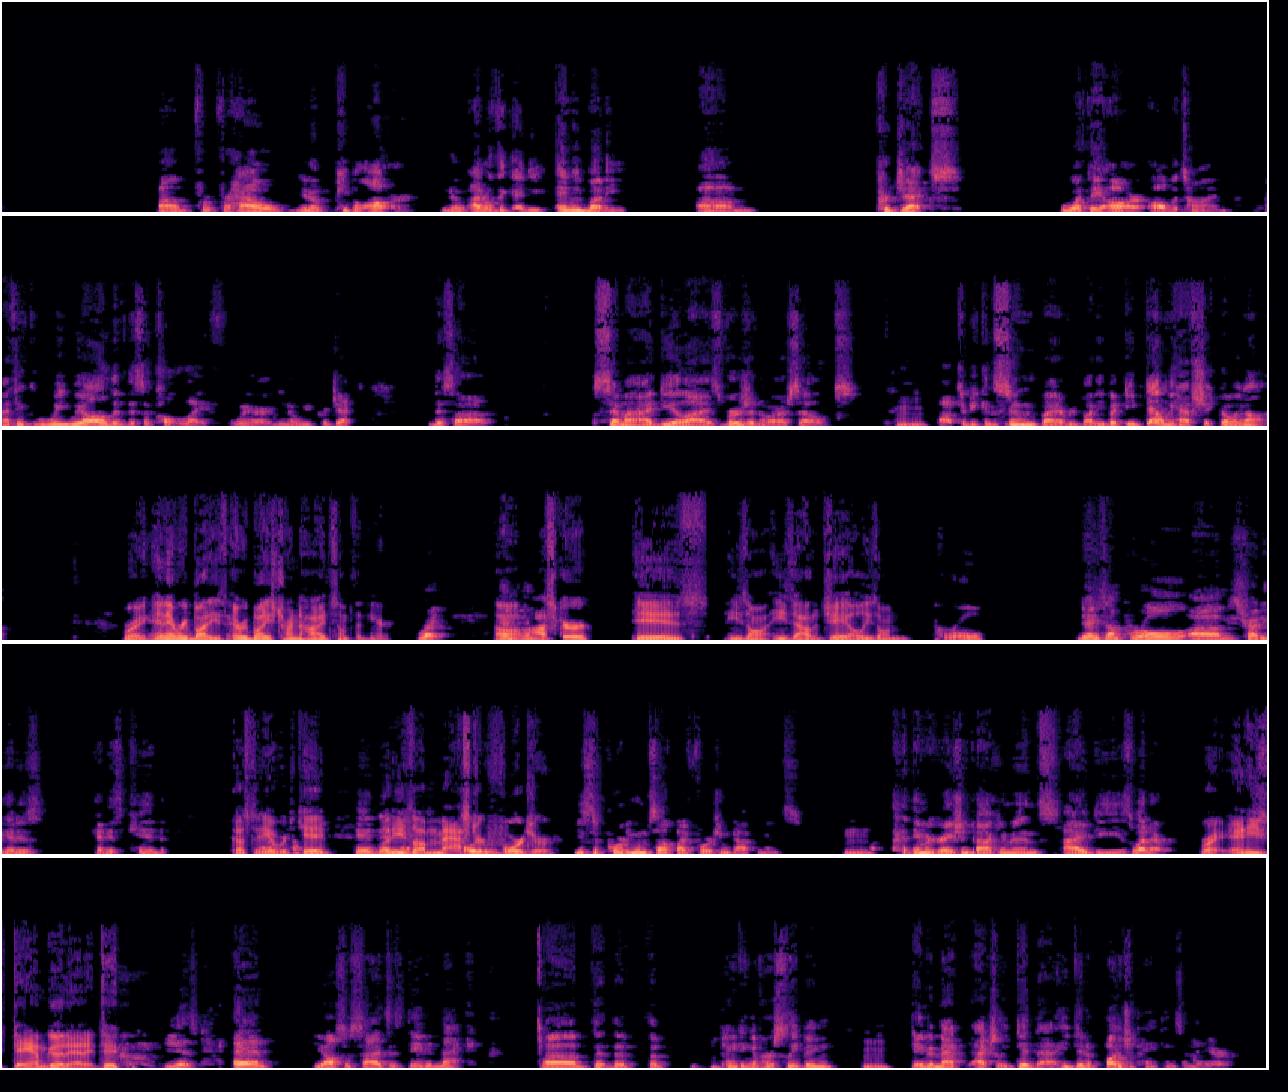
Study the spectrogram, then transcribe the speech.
um, for, for how, you know, people are. You know, I don't think any, anybody, um, projects what they are all the time. I think we, we all live this occult life where, you know, we project this, uh, semi-idealized version of ourselves Mhm. uh, to be consumed by everybody, but deep down we have shit going on. Right. And everybody's everybody's trying to hide something here. Right. Uh, And- and- Oscar is he's on he's out of jail. He's on parole. Yeah, he's on parole. Um, he's trying to get his get his kid, Custody over his kid, kid, but he's a master Forging- forger. he's supporting himself by forging documents, Mhm. immigration documents, IDs, whatever. Right. And he's damn good at it too. He is, and he also sides as David Mack. Um, the the the painting of her sleeping. Mhm. David Mack actually did that. He did a bunch of paintings in the hair.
